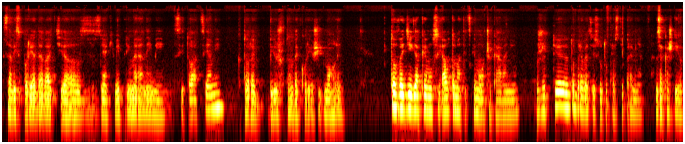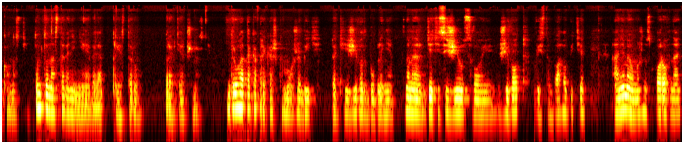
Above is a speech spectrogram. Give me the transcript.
sa vysporiadavať e, s nejakými primeranými situáciami, ktoré by už v tom veku riešiť mohli. To vedie k akémusi automatickému očakávaniu, že tie dobré veci sú tu proste pre mňa za každých okolností. V tomto nastavení nie je veľa priestoru pre vďačnosť. Druhá taká prekažka môže byť taký život v bubline. Znamená, že deti si žijú svoj život v istom blahobite a nemajú možnosť porovnať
